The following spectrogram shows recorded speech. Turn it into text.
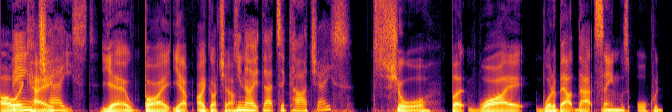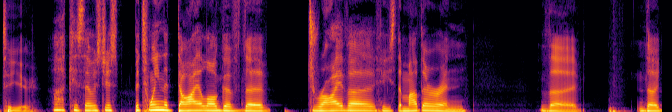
Oh, being okay. chased, Yeah, by yeah, I gotcha. you know, that's a car chase. Sure, but why? What about that scene was awkward to you? Oh, because there was just between the dialogue of the driver, who's the mother, and the the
